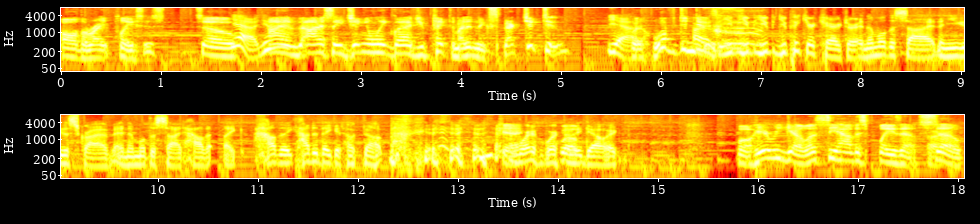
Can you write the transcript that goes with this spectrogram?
all the right places. So Yeah, you know- I am honestly genuinely glad you picked him. I didn't expect you to, Yeah. but whoop All do. right, so you, you, you, pick your character, and then we'll decide. Then you describe, and then we'll decide how that like how they how did they get hooked up? Okay. where where Well, are they going? Well, here we go. Let's see how this plays out. so,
